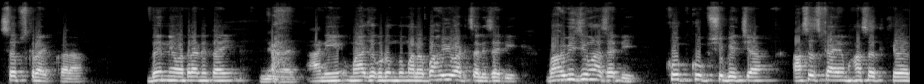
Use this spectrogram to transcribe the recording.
सबस्क्राईब करा. धन्यवाद राणीताई. आणि माझ्याकडून तुम्हाला भावी वाटचालीसाठी भावी जीवनासाठी खूप खूप शुभेच्छा. असंच कायम हसत खेळत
